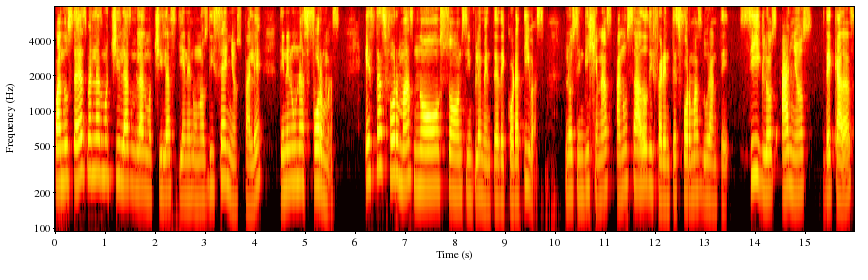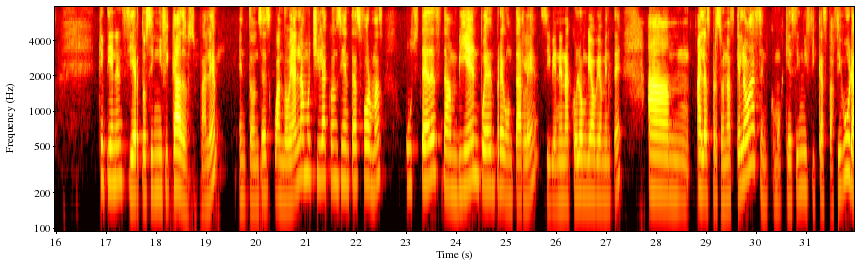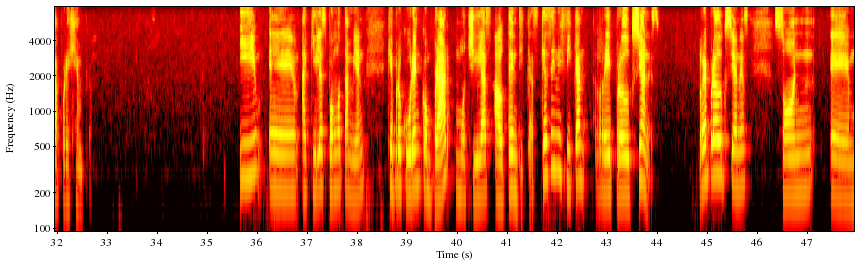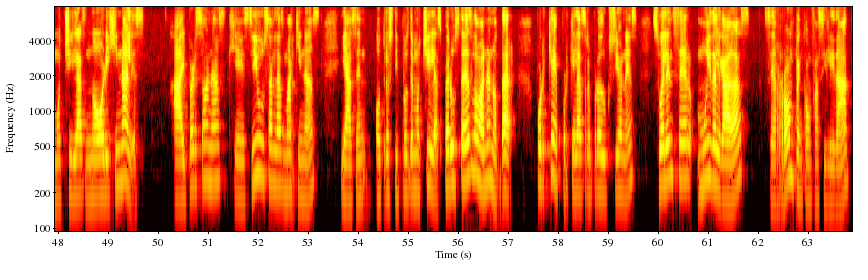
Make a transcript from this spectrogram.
Cuando ustedes ven las mochilas, las mochilas tienen unos diseños, ¿vale? Tienen unas formas. Estas formas no son simplemente decorativas. Los indígenas han usado diferentes formas durante siglos, años, décadas, que tienen ciertos significados, ¿vale? Entonces, cuando vean la mochila con ciertas formas, ustedes también pueden preguntarle, si vienen a Colombia, obviamente, a, las personas que lo hacen, como qué significa esta figura, por ejemplo. Y eh, aquí les pongo también que procuren comprar mochilas auténticas. ¿Qué significan reproducciones? Reproducciones son eh, mochilas no originales. Hay personas que sí usan las máquinas y hacen otros tipos de mochilas, pero ustedes lo van a notar. ¿Por qué? Porque las reproducciones suelen ser muy delgadas, se rompen con facilidad,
